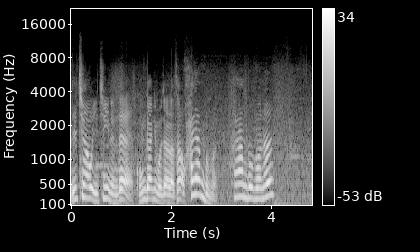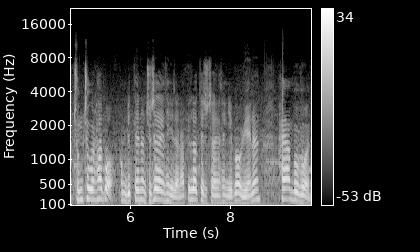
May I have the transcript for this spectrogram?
1층하고 2층이 있는데 공간이 모자라서 하얀 부분, 하얀 부분을 중축을 하고 그럼 밑에는 주차장이 생기잖아요. 필로테 주차장이 생기고 위에는 하얀 부분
